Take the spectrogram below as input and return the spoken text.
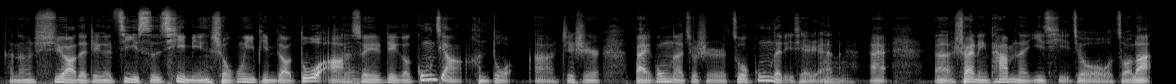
可能需要的这个祭祀器皿、手工艺品比较多啊，所以这个工匠很多啊。这是百工呢，就是做工的这些人，哎，呃，率领他们呢一起就作乱。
